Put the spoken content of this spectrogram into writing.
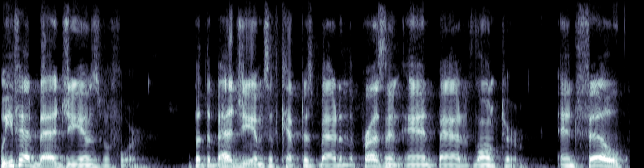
we've had bad GMs before, but the bad GMs have kept us bad in the present and bad long term. And Phil,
